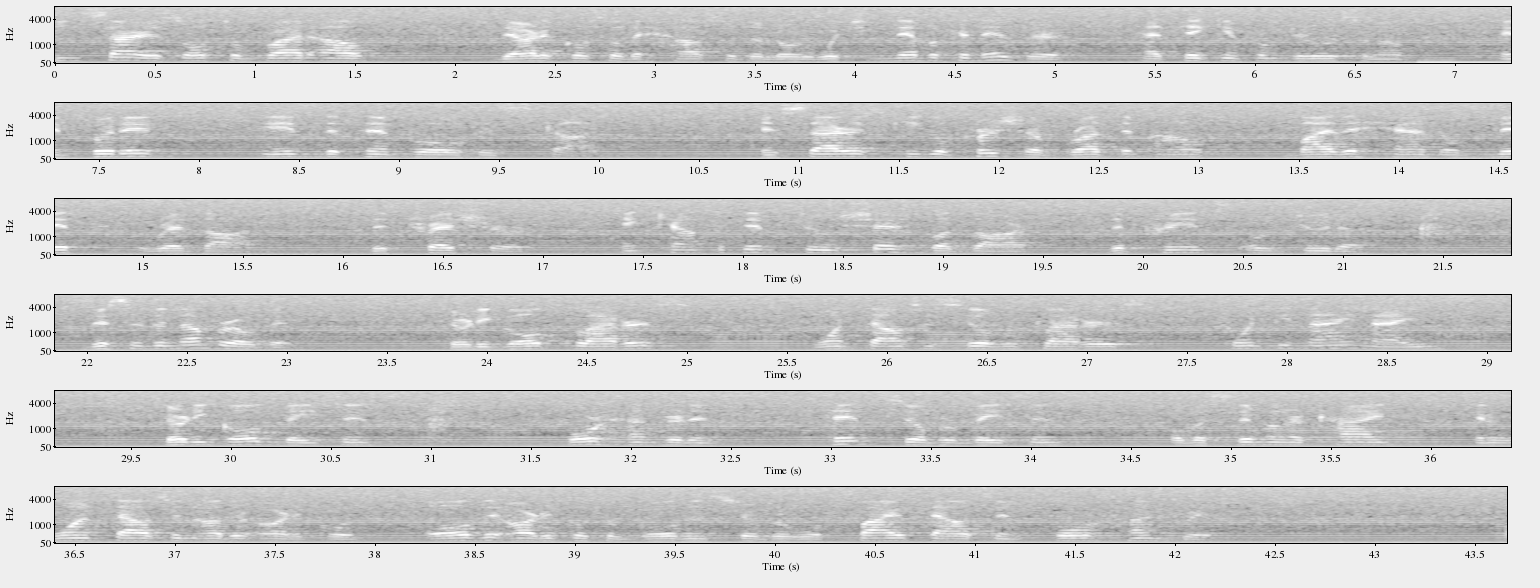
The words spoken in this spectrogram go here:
King Cyrus also brought out the articles of the house of the Lord, which Nebuchadnezzar had taken from Jerusalem, and put it in the temple of his God. And Cyrus, king of Persia, brought them out by the hand of Mithredath, the treasurer, and counted them to Sheshbazzar, the prince of Judah. This is the number of them thirty gold platters, one thousand silver platters, twenty nine knives, thirty gold basins, four hundred and ten silver basins of a similar kind, and one thousand other articles. All the articles of gold and silver were five thousand four hundred.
